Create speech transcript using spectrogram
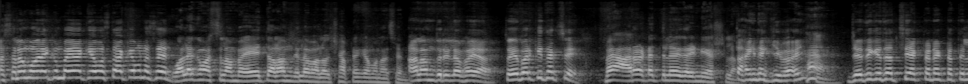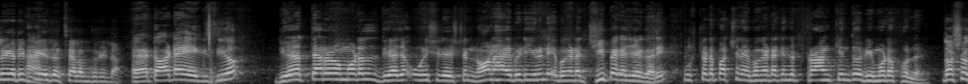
আসসালামু আলাইকুম ভাইয়া কি অবস্থা? কেমন আছেন? ওয়ালাইকুম আসসালাম ভাই এই তো আলহামদুলিল্লাহ ভালো আছি। আপনি কেমন আছেন? আলহামদুলিল্লাহ ভাইয়া। তো এবার কি থাকছে? ভাই আরও একটা তেলের গাড়ি নিয়ে আসলাম। তাই নাকি ভাই? হ্যাঁ। যেদিকে যাচ্ছি একটা না একটা তেলের গাড়ি হ্যাঁ। পেয়ে যাচ্ছে আলহামদুলিল্লাহ। টয়টা এক্সিও দুই হাজার তেরো মডেল দুই হাজার উনিশ রেজিস্টার নন হাইব্রিড ইউনিট এবং এটা জি প্যাকেজের গাড়ি। পুস্টারে পাচ্ছেন এবং এটা কিন্তু ট্রাঙ্ক কিন্তু রিমোটে খোলে। দর্শক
